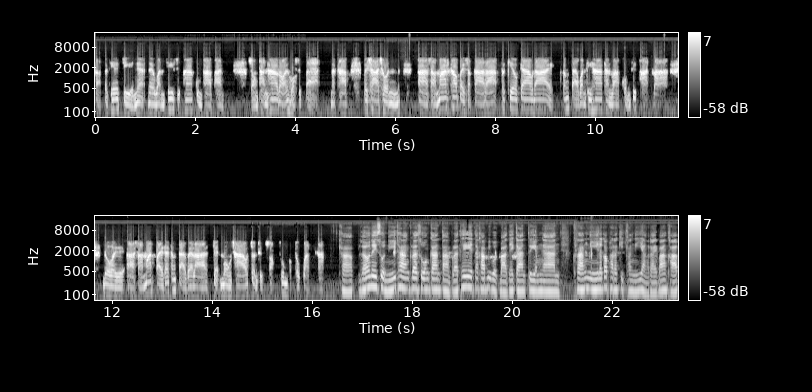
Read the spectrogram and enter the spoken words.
กลับประเทศจีนเนี่ยในวันที่ 15 กุมภาพันธ์ 2568 นะครับ ประชาชนอ่าสามารถเข้าไปสักการะพระเขี้ยวแก้วได้ ตั้งแต่วันที่ 5 ธันวาคมที่ผ่านมา โดยอ่าสามารถไปได้ตั้งแต่เวลา 7 โมงเช้าจนถึง 2 ทุ่มของทุกวันครับครับแล้วในส่วนนี้ทางกระทรวงการต่างประเทศนะครับ มีบทบาทในการเตรียมงานครั้งนี้แล้วก็ภารกิจครั้งนี้อย่างไรบ้างครับ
